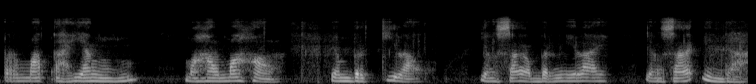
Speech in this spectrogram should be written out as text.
permata yang mahal-mahal, yang berkilau, yang sangat bernilai, yang sangat indah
